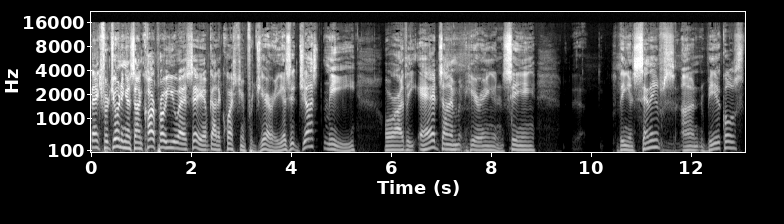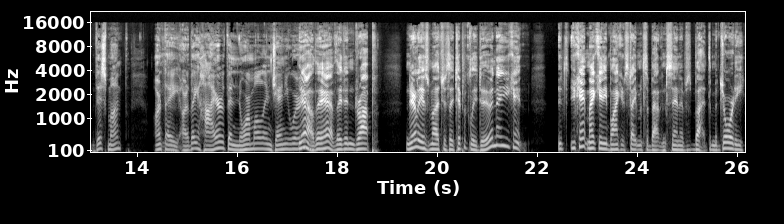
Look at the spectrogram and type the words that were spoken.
Thanks for joining us on CarPro USA. I've got a question for Jerry. Is it just me, or are the ads I'm hearing and seeing the incentives on vehicles this month? Aren't they? Are they higher than normal in January? Yeah, they have. They didn't drop nearly as much as they typically do, and then you can't you can't make any blanket statements about incentives, but the majority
